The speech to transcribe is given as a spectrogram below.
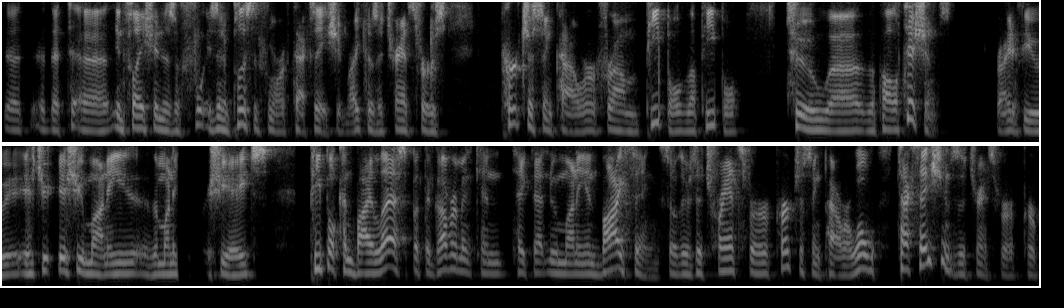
that inflation is a is an implicit form of taxation, right? Because it transfers purchasing power from people, the people, to uh, the politicians, right? If you issue, issue money, the money appreciates. People can buy less, but the government can take that new money and buy things. So there's a transfer of purchasing power. Well, taxation is a transfer of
